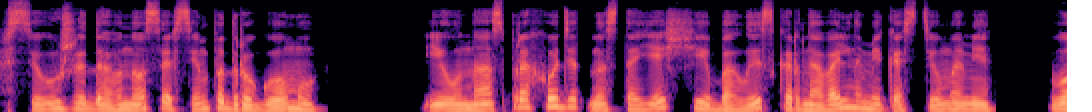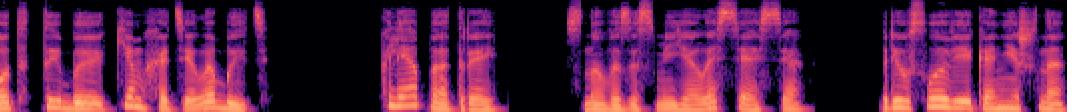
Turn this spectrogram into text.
Все уже давно совсем по-другому. И у нас проходят настоящие балы с карнавальными костюмами. Вот ты бы кем хотела быть?» «Клеопатрой», — снова засмеялась Ася. «При условии, конечно,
